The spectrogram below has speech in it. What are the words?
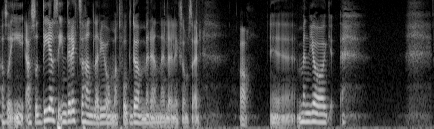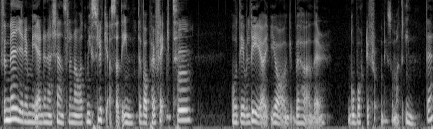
Alltså, i, alltså dels indirekt så handlar det ju om att folk dömer en eller liksom så här... Ja. Eh, men jag... För mig är det mer den här känslan av att misslyckas, att inte vara perfekt. Mm. Och det är väl det jag, jag behöver gå bort ifrån. Liksom att inte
